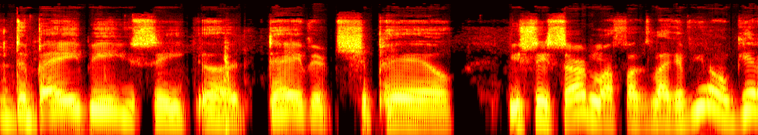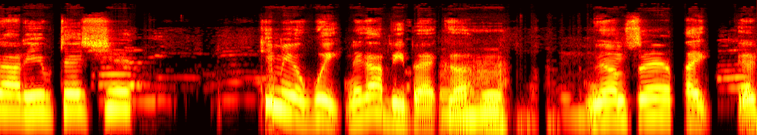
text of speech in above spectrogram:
the baby, you see uh, David Chappelle, you see certain motherfuckers like if you don't get out of here with that shit, give me a week, nigga, I'll be back up. hmm You know what I'm saying? Like uh,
